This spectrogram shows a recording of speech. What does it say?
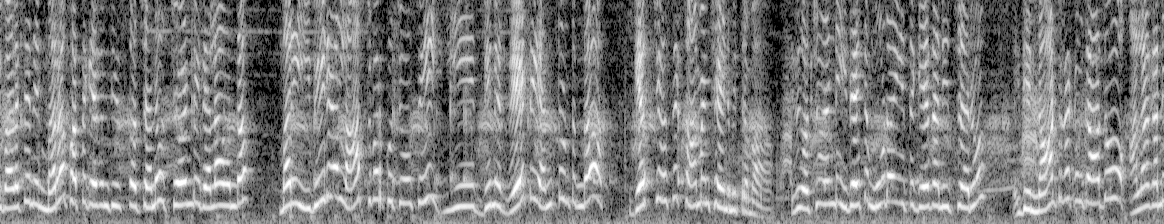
ఇవాళైతే నేను మరో కొత్త గేదెని తీసుకొచ్చాను. చూడండి ఇది ఎలా ఉందో. మరి ఈ వీడియో లాస్ట్ వరకు చూసి ఈ దీని రేటు ఎంత ఉంటుందో గెస్ట్ చేసి కామెంట్ చేయండి మిత్రమా. ఇది చూడండి ఇదైతే మూడో ఈత గేదె అని ఇచ్చారు. ఇది నాటు రకం కాదు అలాగని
